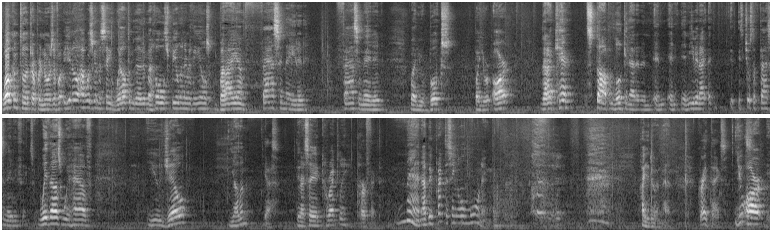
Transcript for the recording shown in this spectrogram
Welcome to Entrepreneurs of You know, I was going to say welcome to my whole spiel and everything else, but I am fascinated, fascinated by your books, by your art, that I can't stop looking at it. And, and, and, and even I, it's just a fascinating thing. With us, we have you, Joe Yellen. Yes. Did I say it correctly? Perfect. Man, I've been practicing all morning. How you doing, man? Great, thanks. You are.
